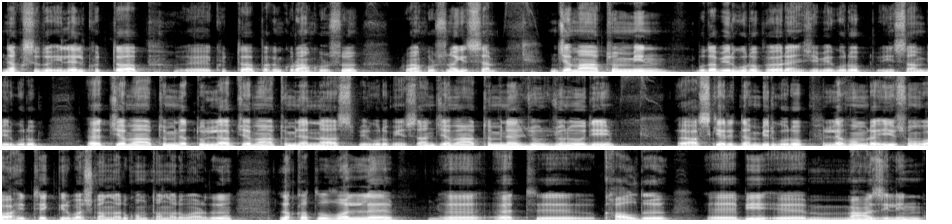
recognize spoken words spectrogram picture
neksidu ilel küttab e, küttab bakın Kur'an kursu Kur'an kursuna gitsem. Cemaatun min bu da bir grup öğrenci, bir grup insan, bir grup. Evet, cemaatun minet tullab, cemaatun minen nas, bir grup insan. Cemaatun minel cunudi, e, askeriden bir grup. Lehum reisun vahid tek bir başkanları, komutanları vardı. Lakat zalle e, evet e, kaldı e, bir mazilin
